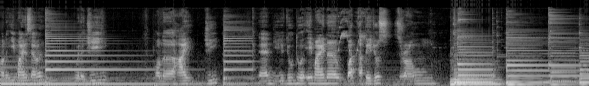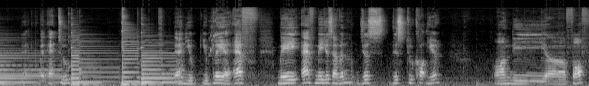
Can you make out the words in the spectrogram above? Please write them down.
On the E minor 7 with a G on the high G then you do, do A minor what arpeggios drum with add 2 then you you play a F may F major 7 just this two chord here on the uh, fourth.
